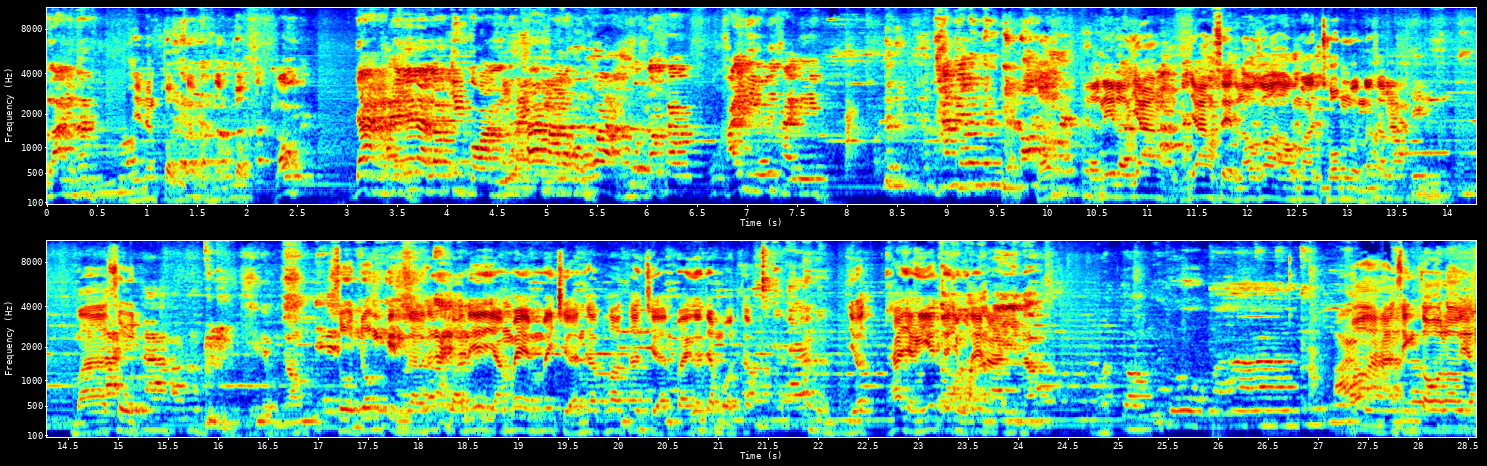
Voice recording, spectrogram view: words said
ดร้านอยู่นั่นนี่น้ำตกครับน้ำตกเราย่างไปเนี่นะเรากินก่อนลูกค้ามาเราบอกว่าหมดแล้วครับขายดีไม่ขายดีทำให้มันเป็นเดือดร้อนตอนตอนนี้เราย่างย่างเสร็จเราก็เอามาชมก่อนนะครับ มาสูตรสูตรดมกลิ่นกันครับ ตอนนี้ยังไม่ไม่เฉือนครับเพราะถ้าเฉือนไปก็จะหมดครับเยอะถ้าอย่างนี้จะอยู่ได้นานเพราะอาหารสิงโตเรายัง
